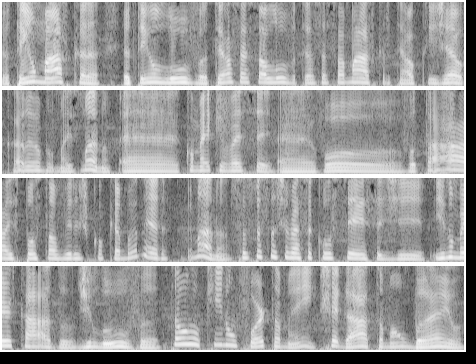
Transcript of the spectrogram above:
eu tenho máscara, eu tenho luva, eu tenho acesso à luva, eu tenho acesso à máscara, tenho álcool em gel, caramba. Mas, mano, é, como é que vai ser? É, vou vou estar tá exposto ao vírus de qualquer maneira. E, mano, se as pessoas tivessem a consciência de ir no mercado de luva, então quem não for também, chegar, tomar um banho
